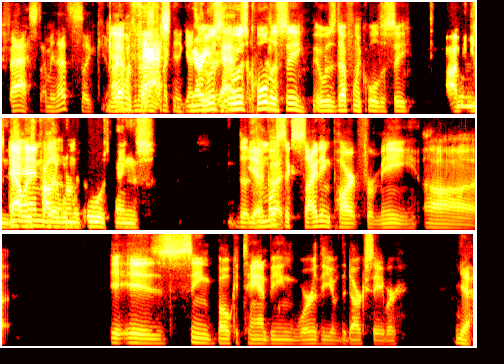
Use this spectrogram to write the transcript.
fast. I mean, that's like I Yeah, was not fast. expecting to get. It was that. it was cool to see. It was definitely cool to see. I mean that was And, probably uh, one of the coolest things. The Yeah, the most ahead. exciting part for me uh, i- is seeing Bo Katan being worthy of the dark saber. Yeah,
